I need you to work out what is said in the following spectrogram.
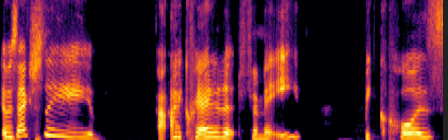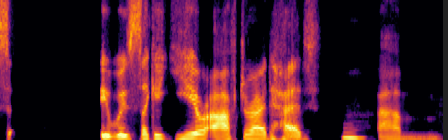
it was actually I created it for me because it was like a year after I'd had mm. um,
